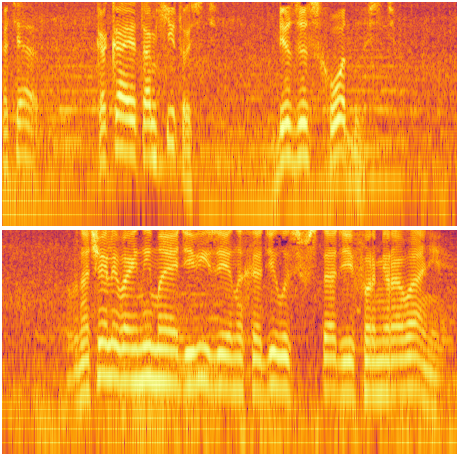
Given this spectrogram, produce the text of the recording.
Хотя какая там хитрость? Безысходность. В начале войны моя дивизия находилась в стадии формирования –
